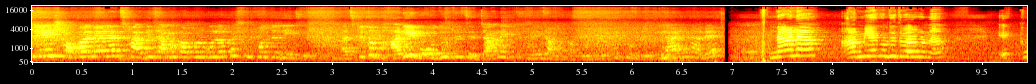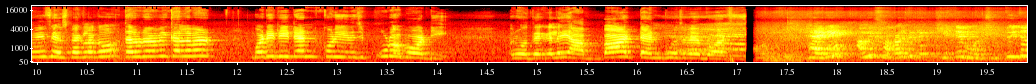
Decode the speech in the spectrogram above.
সেই সকালবেলা ছাদে জামা কাপড়গুলোকে শুকোতে দিয়েছি। আজকে তো ভারী রোদ উঠেছে জান একটুখানি জামা কাপড়গুলোকে তুলে দিয়ে আয় না রে। না না আমি এখন দিতে পারব না। এক্ষুনি ফেস প্যাক লাগাবো তারপরে আমি কাল আবার বডি রিটার্ন করিয়ে এনেছি, পুরো বডি রোদে গেলেই আবার ট্যান হয়ে যাবে বডি হ্যাঁ রে, আমি সকাল থেকে খেতে মরছি। তুই তো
